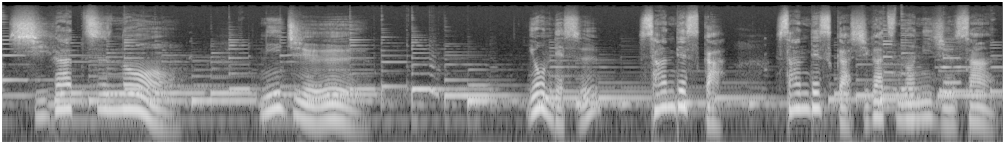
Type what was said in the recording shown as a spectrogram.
4月の24です。3ですか。3ですか。4月の23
